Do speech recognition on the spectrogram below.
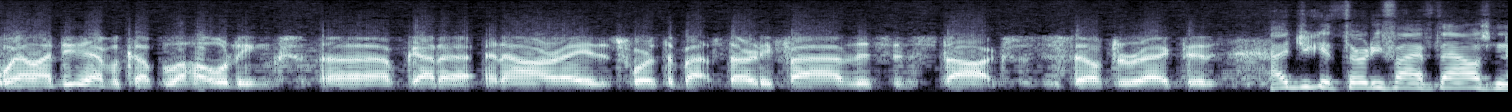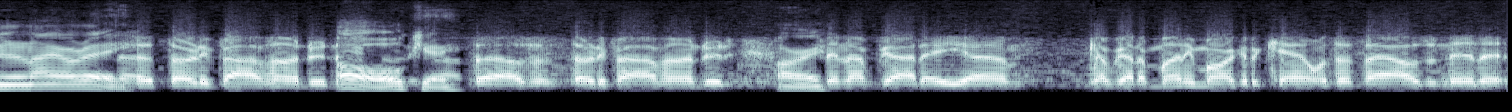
well, I do have a couple of holdings. Uh, I've got a, an IRA that's worth about thirty-five. That's in stocks. It's self-directed. How'd you get 35,000 in an IRA? Uh, thirty-five hundred. Oh, okay. Thousand. Thirty-five hundred. All right. Then I've got a um, I've got a money market account with a thousand in it,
